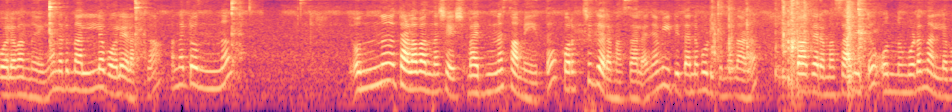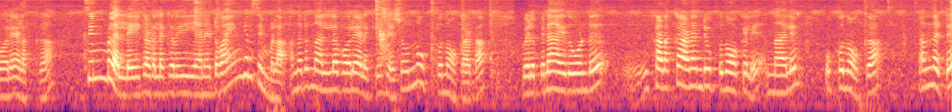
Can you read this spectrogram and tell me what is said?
പോലെ വന്നു കഴിഞ്ഞാൽ എന്നിട്ട് നല്ല പോലെ ഇളക്കുക. എന്നിട്ട് ഒന്ന് ഒന്ന് തള വന്ന ശേഷം വരുന്ന സമയത്ത് കുറച്ച് ഗരം മസാല ഞാൻ വീട്ടിൽ തന്നെ പൊടിക്കുന്നതാണ്. അപ്പോൾ ആ ഗരം മസാല ഇട്ട് ഒന്നും കൂടെ നല്ലപോലെ ഇളക്കുക. സിമ്പിളല്ലേ ഈ കടലക്കറി ചെയ്യാനായിട്ട്? ഭയങ്കര സിമ്പിളാണ് എന്നിട്ട് നല്ലപോലെ ഇളക്കിയ ശേഷം ഒന്ന് ഉപ്പ് നോക്കാട്ടോ വെളുപ്പിനായതുകൊണ്ട് കണക്കാണ് എന്റെ ഉപ്പ് നോക്കൽ എന്നാലും ഉപ്പ് നോക്കുക. എന്നിട്ട്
